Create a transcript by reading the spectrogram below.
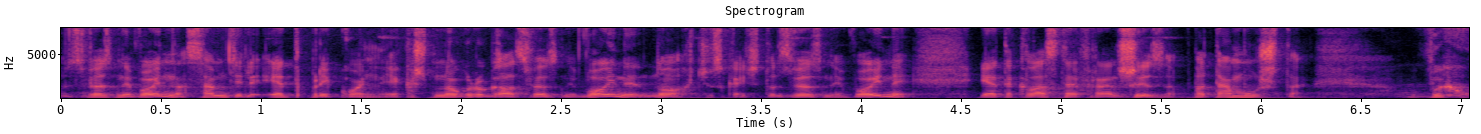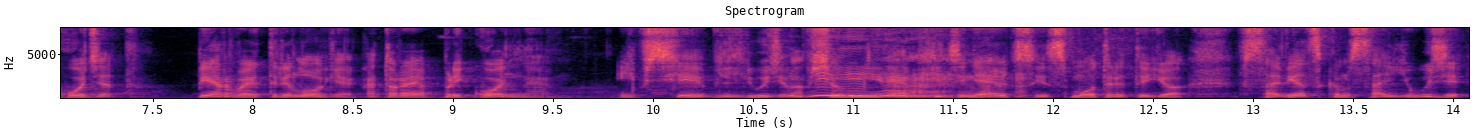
Звездные войны, на самом деле, это прикольно. Я, конечно, много ругал Звездные войны, но хочу сказать, что Звездные войны это классная франшиза, потому что выходит первая трилогия, которая прикольная. И все люди во всем мире объединяются и смотрят ее. В Советском Союзе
